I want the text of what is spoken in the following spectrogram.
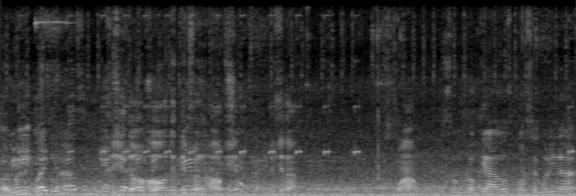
Formas de costura, See the, all the different options. Look at that. Wow. Son bloqueados por seguridad.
